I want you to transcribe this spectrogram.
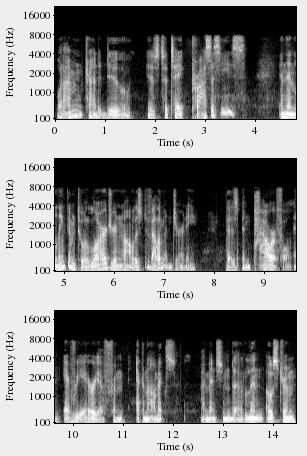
what I'm trying to do is to take processes and then link them to a larger knowledge development journey that has been powerful in every area from economics. I mentioned uh, Lin Ostrom.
